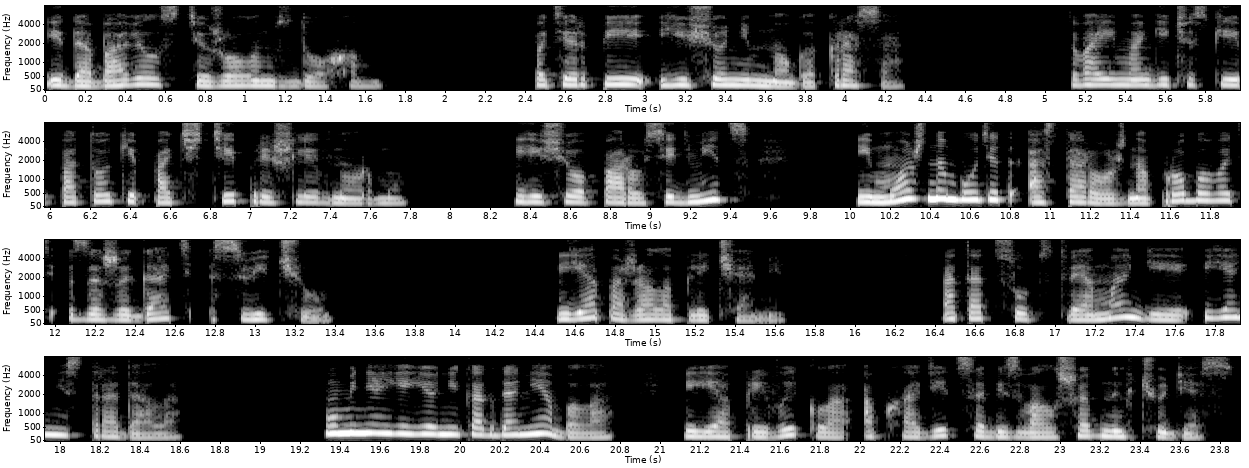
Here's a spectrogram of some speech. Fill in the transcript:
И добавил с тяжелым вздохом. «Потерпи еще немного, краса. Твои магические потоки почти пришли в норму. Еще пару седмиц, и можно будет осторожно пробовать зажигать свечу». Я пожала плечами. От отсутствия магии я не страдала. У меня ее никогда не было, и я привыкла обходиться без волшебных чудес.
